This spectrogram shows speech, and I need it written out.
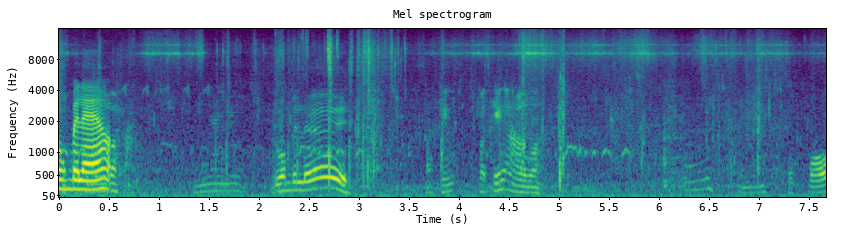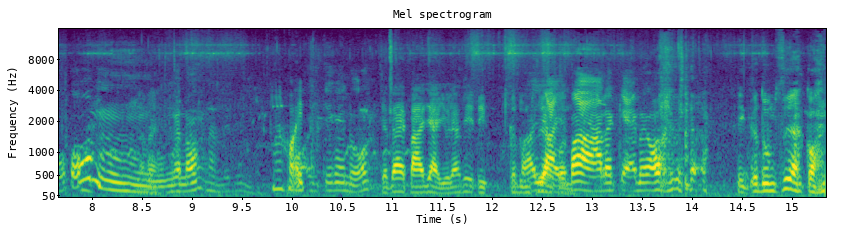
ลงไปแล้ว รวมไปเลยปลาเค็งปลาเค็งเอาวะโอ้ต้มเงินเนาะมาหอยจริงไอ้หนูจะได้ปลาใหญ่อยู่แล้วพี่ติดกระปดุมลาเสื้ใหอญ่ก่อนบ้าอะไรแกะไม่ออกติดกระดุมเสื้อก่อน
